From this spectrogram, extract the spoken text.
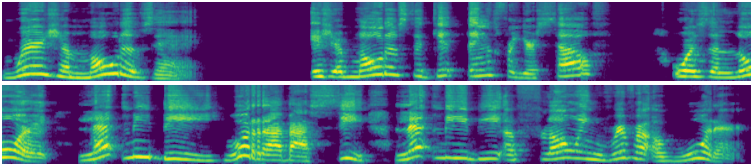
Where's your motives at? Is your motives to get things for yourself? Or is the Lord, let me be, oh, let me be a flowing river of water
